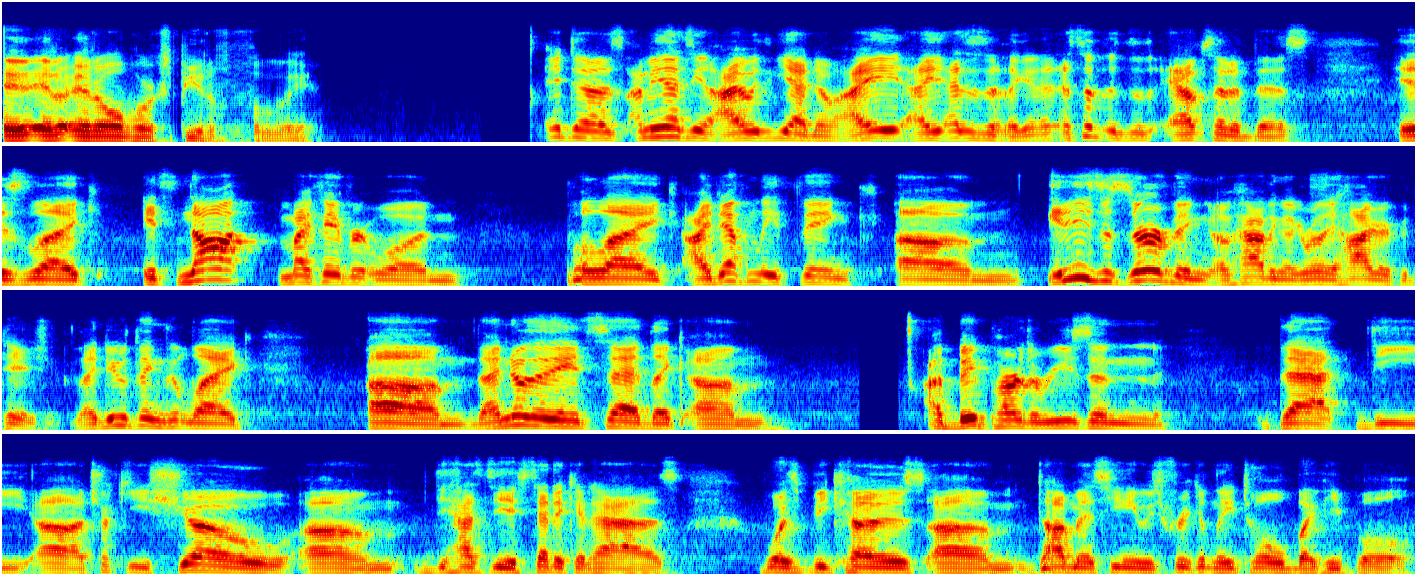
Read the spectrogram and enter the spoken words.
it it, it all works beautifully. It does. I mean, that's you know, I would yeah no I I as I said like that's outside of this is like it's not my favorite one, but like I definitely think um it is deserving of having like a really high reputation. I do think that like um I know that they had said like um a big part of the reason that the uh, Chucky show um, has the aesthetic it has was because um, Don Mancini was frequently told by people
